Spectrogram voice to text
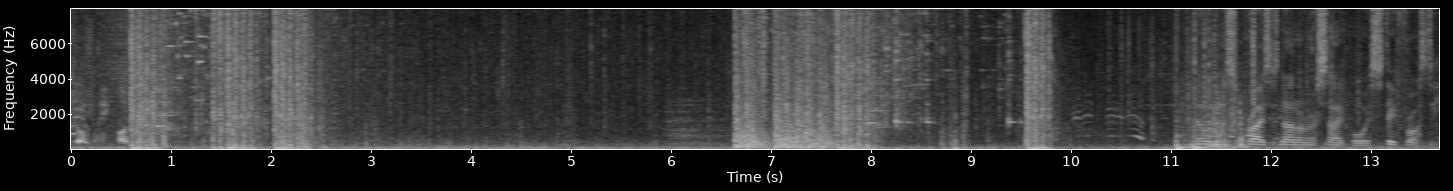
Strongly, on surprise is not on our side, boys. Stay frosty.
